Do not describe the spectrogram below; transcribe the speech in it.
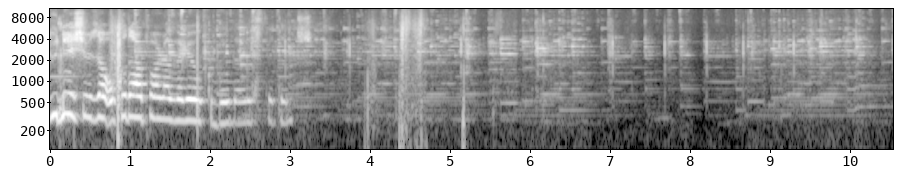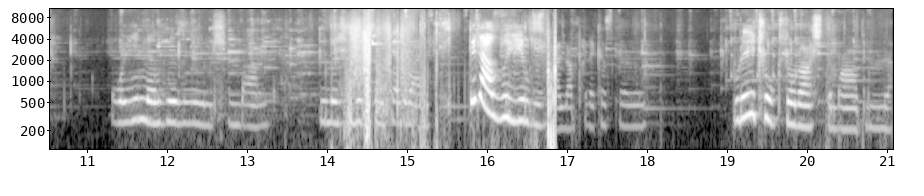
Güneş bize o kadar para veriyor ki buradan istediğimiz. O yine hızlıymışım ben. Bir seferi var. Biraz da yıldızlarla para kazanıyorum. Burayı çok zor açtım abimle.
